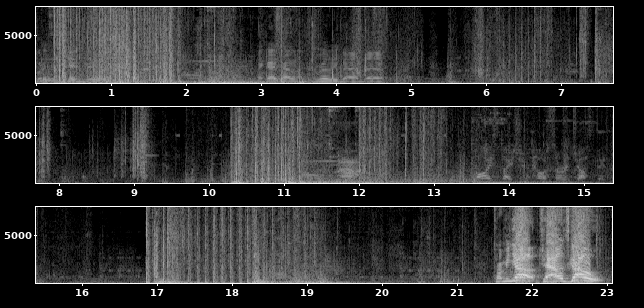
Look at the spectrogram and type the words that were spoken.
What does this kid do? That guy's having a really bad day. station costs are adjusted. Turn me up, child, let's go!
